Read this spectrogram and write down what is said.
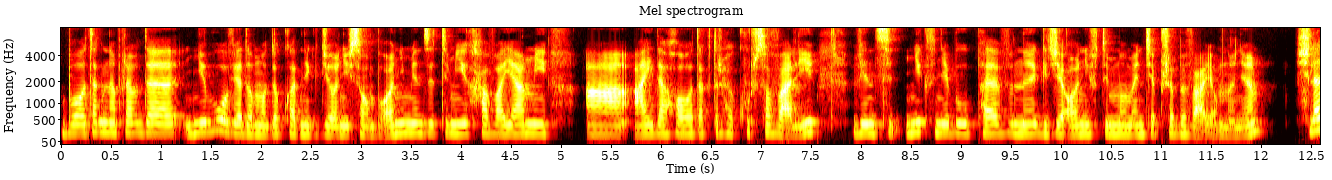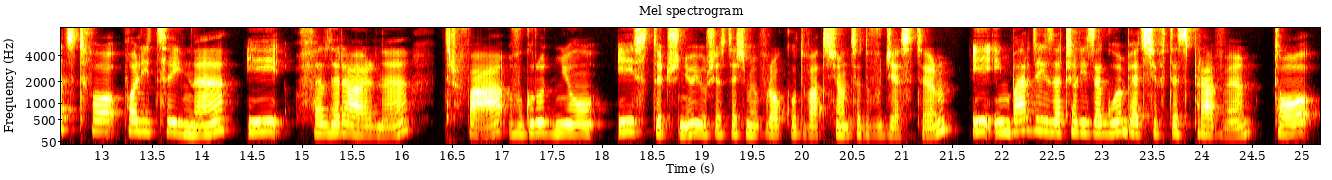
Bo tak naprawdę nie było wiadomo dokładnie, gdzie oni są, bo oni między tymi Hawajami a Idaho tak trochę kursowali, więc nikt nie był pewny, gdzie oni w tym momencie przebywają, no nie? Śledztwo policyjne i federalne trwa w grudniu i styczniu, już jesteśmy w roku 2020. I im bardziej zaczęli zagłębiać się w te sprawy, to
